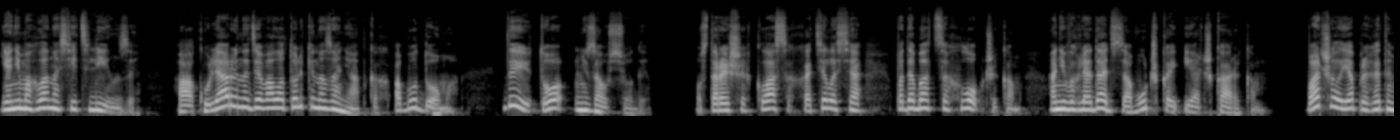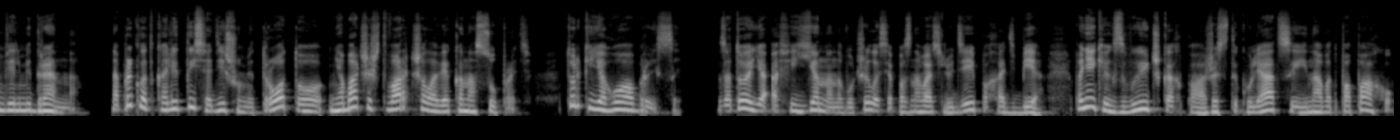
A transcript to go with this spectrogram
я не магла насіць лінзы, а акуляры надзявала толькі на занятках або дома, Ды і то не заўсёды. У старэйшых класах хацелася падабацца хлопчыкам, а не выглядаць завучкай і ачкарыкам. Бачыла я пры гэтым вельмі дрэнна. Напрыклад, калі ты сядзіш у метро, то не бачыш твар чалавека насупраць, толькі яго абрысы. Затое я афігенна навучылася пазнаваць людзей па хадзьбе, па нейкіх звычках, па жэстыкуляцыі і нават па паху.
